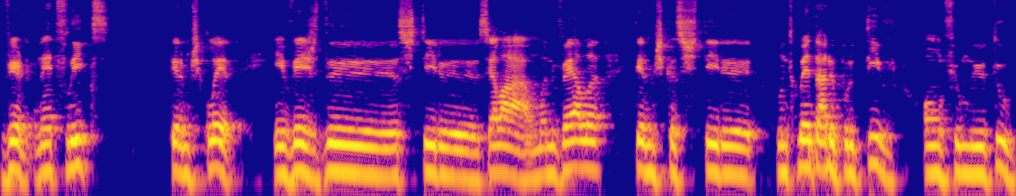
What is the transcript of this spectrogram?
ver Netflix, termos que ler. Em vez de assistir, sei lá, uma novela, termos que assistir eh, um documentário produtivo ou um filme no YouTube.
